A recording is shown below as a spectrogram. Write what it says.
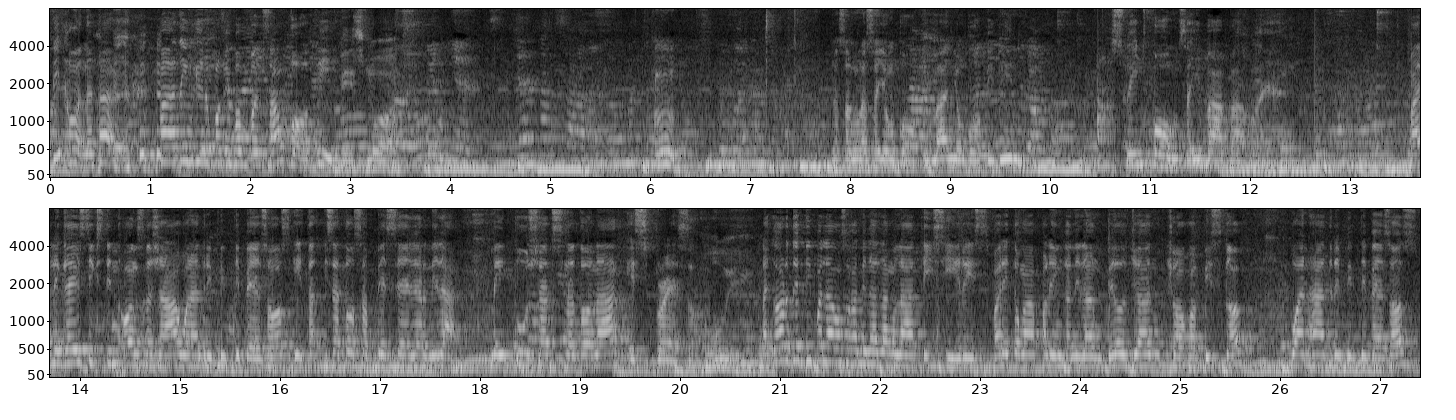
di naman na na. Parating ka pang ibang bansa ang coffee. Mismo. Mm. Lasang-lasa yung coffee man, yung coffee bean. Sweet foam sa ibabaw. Ayan. Bali guys, 16 ounce na siya, 150 pesos. Ita, isa to sa best seller nila. May 2 shots na to ng espresso. Uy. Nag-order din pala ako sa kanila ng latte series. Bali ito nga pala yung kanilang Belgian Choco Biscoff. 150 pesos,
